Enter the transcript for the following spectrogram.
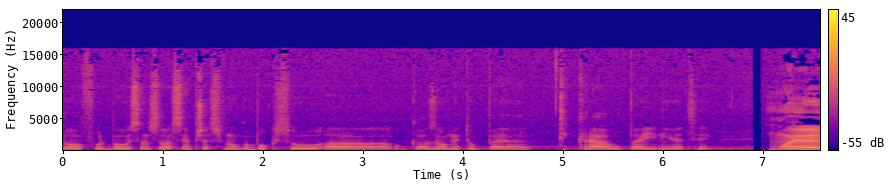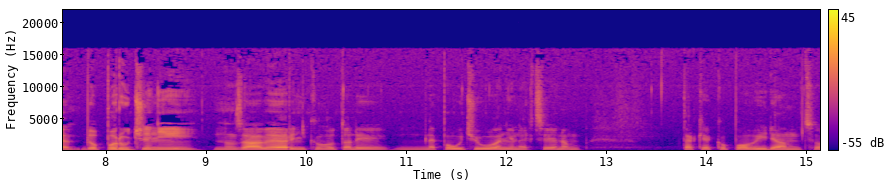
toho fotbalu jsem se vlastně přesunul k boxu a ukázal mi to úplně ty kráv, úplně jiné věci. Moje doporučení na závěr, nikoho tady nepoučuju ani nechci, jenom tak jako povídám, co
